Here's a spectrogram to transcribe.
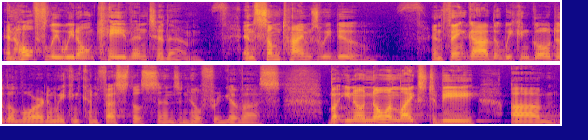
And hopefully we don't cave into them. And sometimes we do. And thank God that we can go to the Lord and we can confess those sins and He'll forgive us. But you know, no one likes to be um,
